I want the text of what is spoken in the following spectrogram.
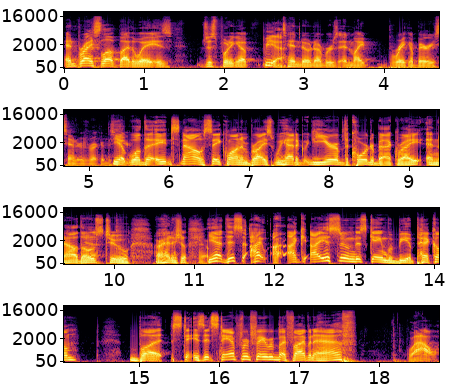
And Bryce Love, by the way, is just putting up Yeah. Nintendo numbers and might break a Barry Sanders record this Yeah, year. well, the, it's now Saquon and Bryce. We had a year of the quarterback, right? And now those two are head and shoulders. Yeah. this I, I I assume this game would be a pick 'em, but st- is it Stanford favored by five and a half? Wow,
